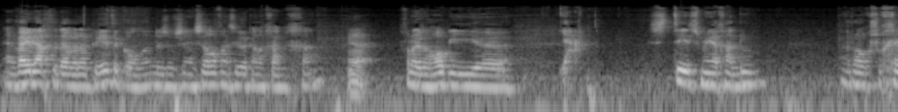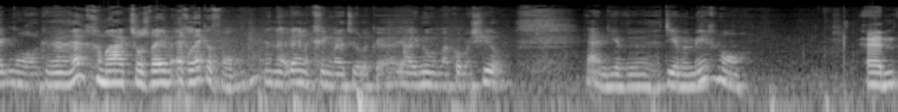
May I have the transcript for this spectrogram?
En wij dachten dat we dat beter konden, dus we zijn zelf natuurlijk aan de gang gegaan. Ja. Vanuit de hobby ja, steeds meer gaan doen. Rook zo gek mogelijk hè, gemaakt zoals wij hem echt lekker vonden. En uiteindelijk gingen we natuurlijk, ja, ik noem het maar commercieel. Ja, en die hebben we, die hebben we meegenomen. En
